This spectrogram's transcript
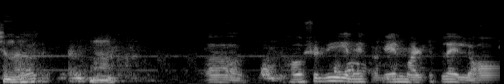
Chinna? Hmm. uh, how should we like again multiply log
